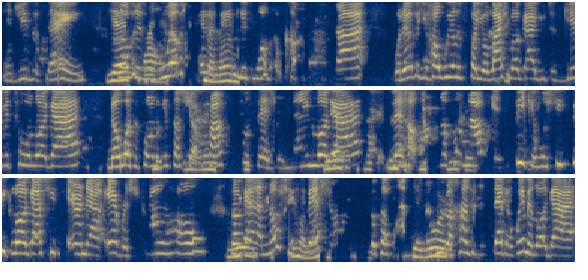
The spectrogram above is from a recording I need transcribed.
in Jesus' name. Yes, cover this whoever in the name of this woman, God. Whatever your her will is for your life, Lord God, you just give it to her, Lord God. No weapon formed against us shall prosper. Says your name, Lord God. Let her open up her mouth and speak. And when she speak, Lord God, she's tearing down every stronghold. Lord God, I know she's special because I've been 107 women, Lord God,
